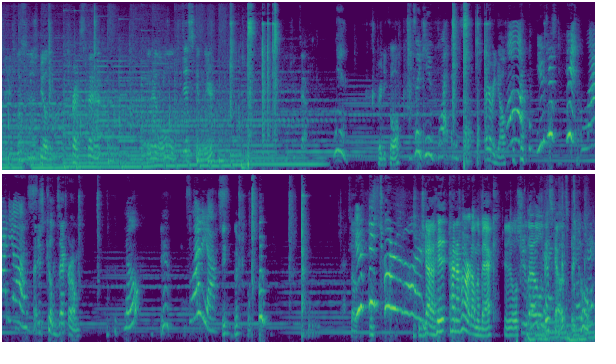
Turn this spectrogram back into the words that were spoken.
So you're supposed to just be able to press that. And there's a little disc in there. Pretty cool. It's like you buttons. There we go. Oh, you just hit Latias. I just killed Zekrom. No? Yeah. It's Latias. See? Look. So You hit Charizard. you gotta hit it kind of hard on the back, and it'll shoot that little disc out. That's pretty cool. Okay.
